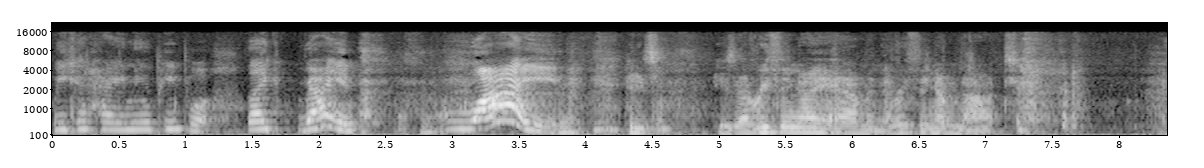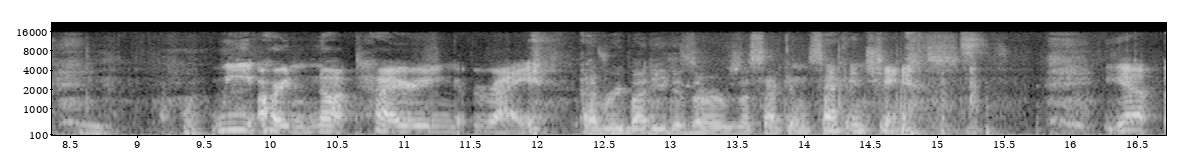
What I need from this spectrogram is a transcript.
We could hire new people. Like Ryan. Why? He's he's everything I am and everything I'm not. We are not hiring Ryan. Everybody deserves a second second, Second chance. Yep.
